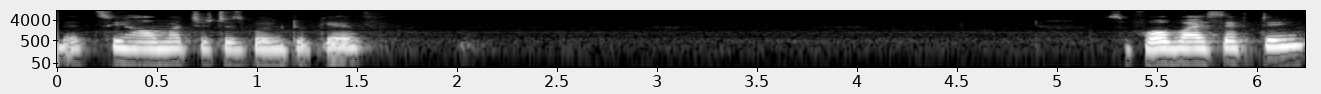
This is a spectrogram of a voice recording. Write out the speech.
Let's see how much it is going to give. So for bisecting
